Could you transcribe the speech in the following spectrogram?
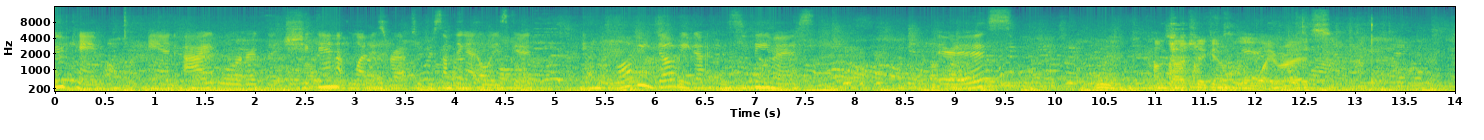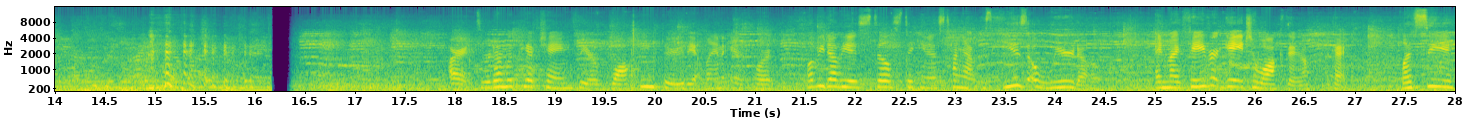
Okay, so our food came, and I ordered the chicken lettuce wraps, which is something I always get. And Lovey Dovey got his famous. There it is. Ooh, Pao chicken with white rice. All right, so we're done with PF Chang's. We are walking through the Atlanta airport. Lovey Dovey is still sticking his tongue out because he is a weirdo. And my favorite gate to walk through. Okay, let's see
